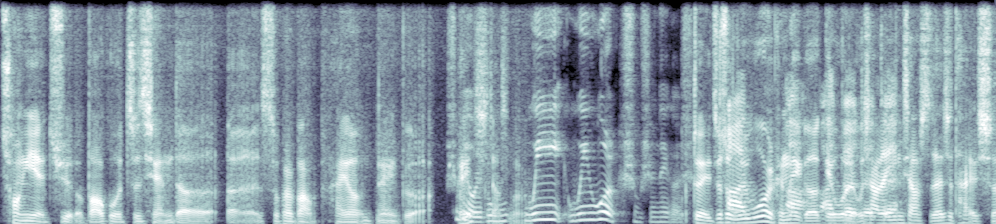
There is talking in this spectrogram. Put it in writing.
创业剧了，包括之前的呃 Super Bump，还有那个。是不是有一个 We We Work？是不是那个？对，就是 We Work 那个给我留下的印象实在是太深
